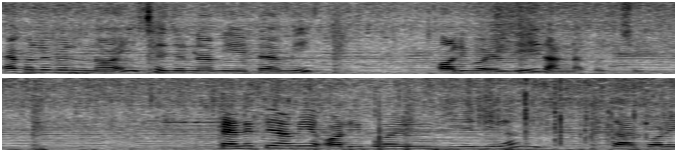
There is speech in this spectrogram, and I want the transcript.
অ্যাভেলেবেল নয়, সেজন্য আমি এটা আমি অলিভ অয়েল দিয়েই রান্না করছি। প্যানেতে আমি অলিভ অয়েল দিয়ে দিলাম, তারপরে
